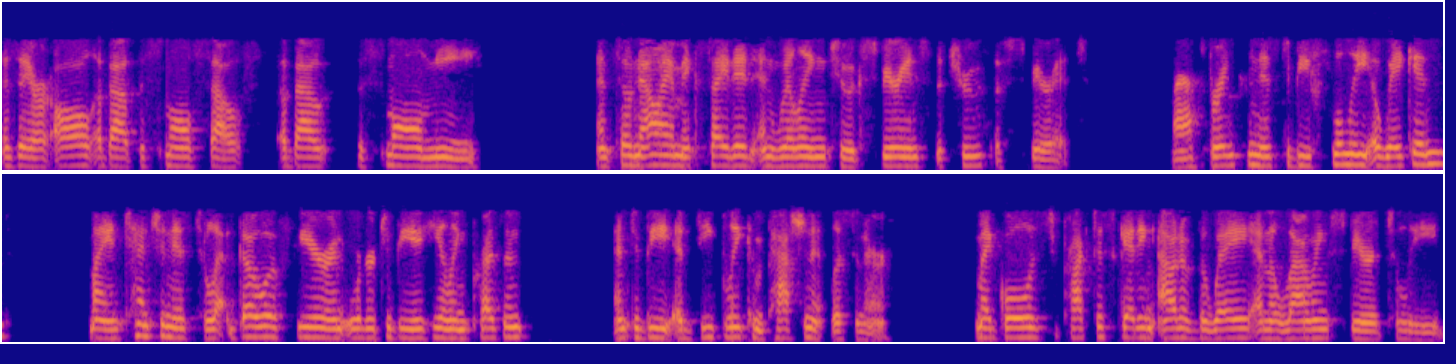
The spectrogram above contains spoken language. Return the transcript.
as they are all about the small self, about the small me. And so now I am excited and willing to experience the truth of spirit. My aspiration is to be fully awakened. My intention is to let go of fear in order to be a healing presence and to be a deeply compassionate listener. My goal is to practice getting out of the way and allowing spirit to lead.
